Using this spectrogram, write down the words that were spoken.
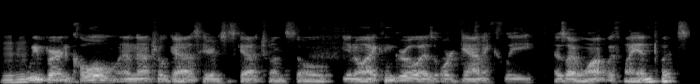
Mhm. we burn coal and natural gas here in Saskatchewan. So, you know, I can grow as organically as I want with my inputs,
